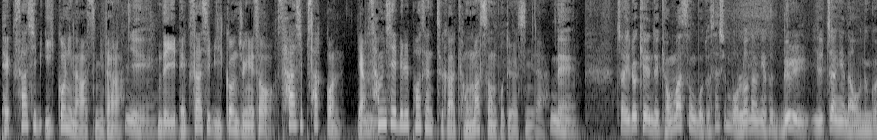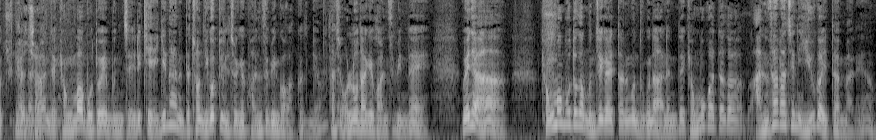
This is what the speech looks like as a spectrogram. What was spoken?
142건이 나왔습니다. 예. 근데 이 142건 중에서 44건, 약 음. 31%가 경마성 보도였습니다. 네. 자, 이렇게 이제 경마성 보도, 사실 뭐 언론학에서 늘 일장에 나오는 것 중에 그렇죠. 하나가 이제 경마 보도의 문제, 이렇게 얘기는 하는데 전 이것도 일종의 관습인 것 같거든요. 다시 음. 언론학의 관습인데, 왜냐, 경마 보도가 문제가 있다는 건 누구나 아는데, 경마가다가 안 사라지는 이유가 있단 말이에요.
